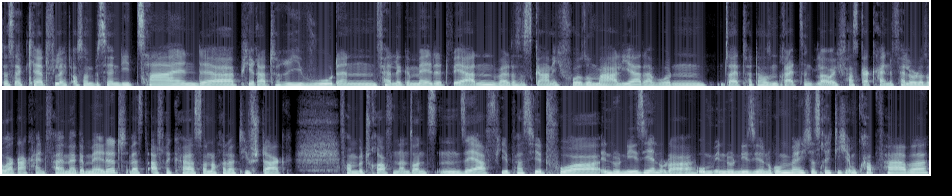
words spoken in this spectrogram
Das erklärt vielleicht auch so ein bisschen die Zahlen der Piraterie, wo dann Fälle gemeldet werden, weil das ist gar nicht vor Somalia. Da wurden seit 2013, glaube ich, fast gar keine Fälle oder sogar gar kein Fall mehr gemeldet. Westafrika ist da noch relativ stark von betroffen. Ansonsten sehr viel passiert vor Indonesien oder um Indonesien rum, wenn ich das richtig im Kopf habe.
